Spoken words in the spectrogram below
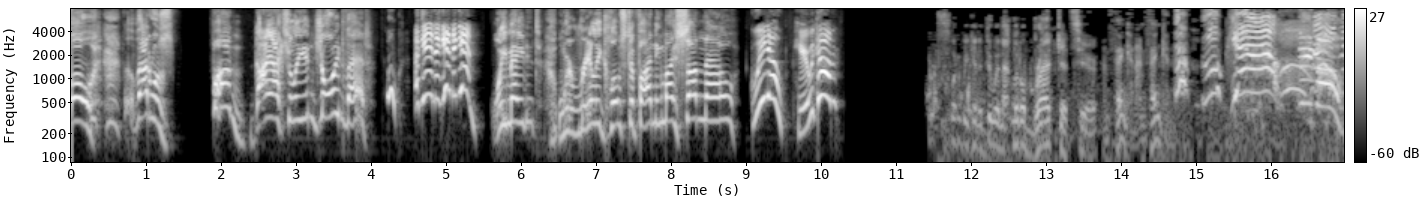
Whoa, that was fun. I actually enjoyed that. Oh, again, again, again! We made it. We're really close to finding my son now. Guido, here we come. What are we gonna do when that little brat gets here? I'm thinking, I'm thinking. yeah! Help! Nemo!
